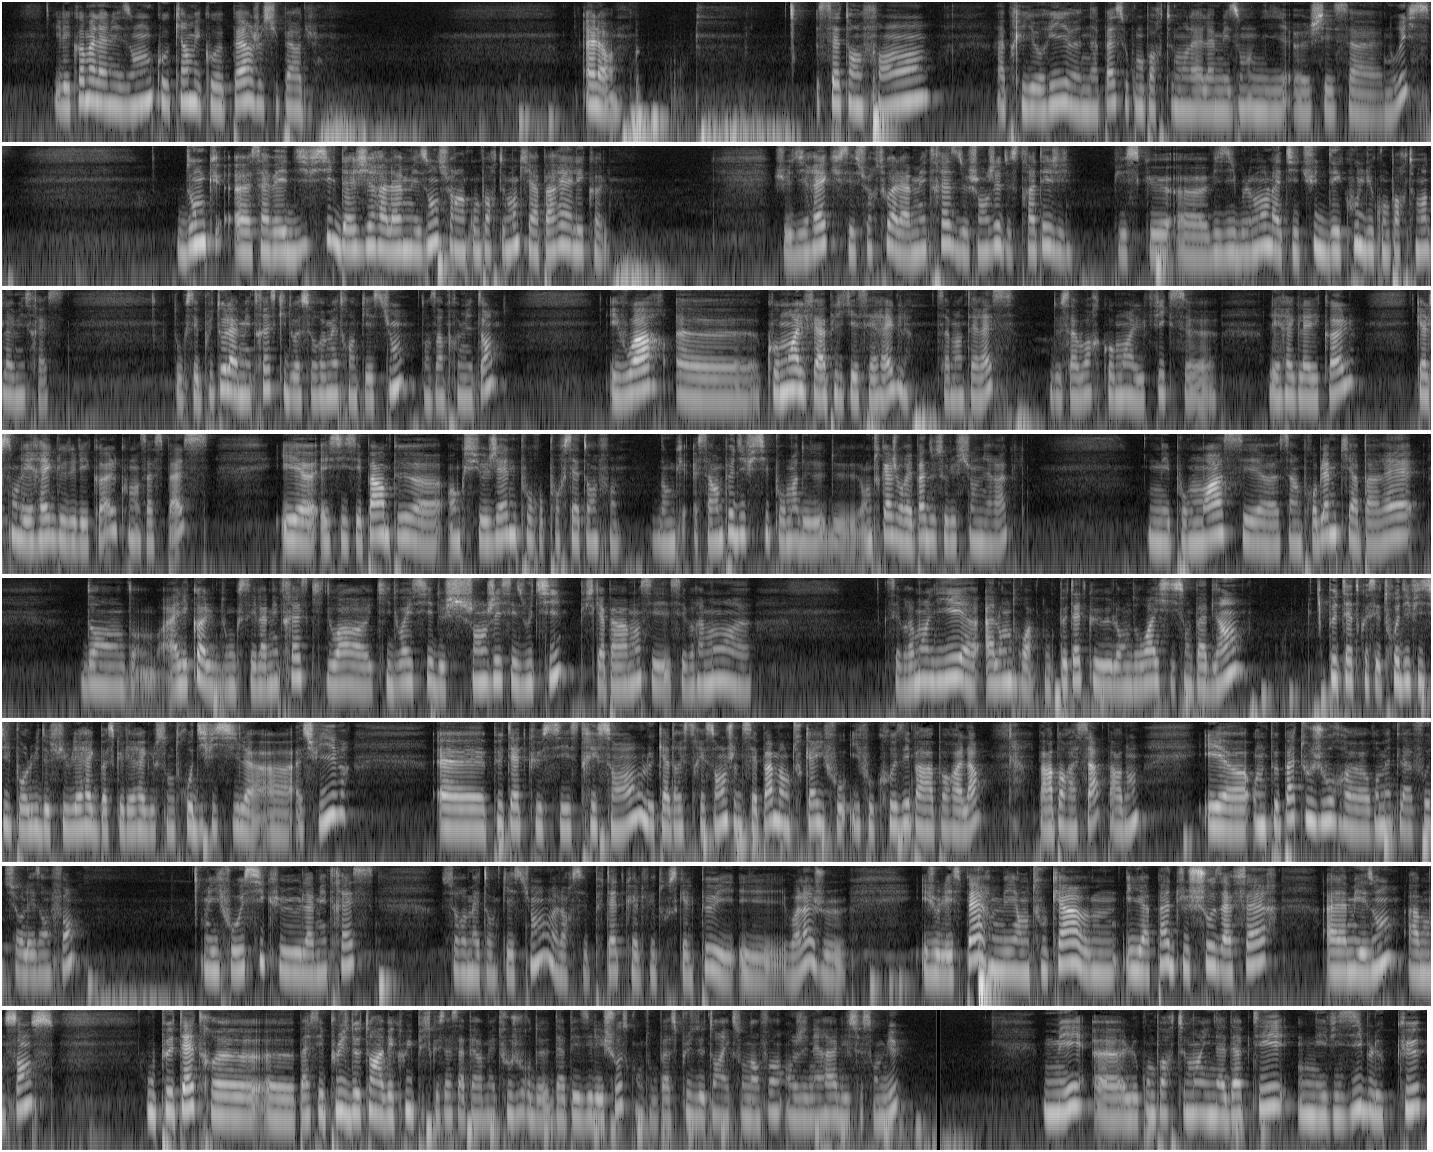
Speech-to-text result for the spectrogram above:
il est comme à la maison, qu'aucun mes coopère, je suis perdue. Alors, cet enfant, a priori, euh, n'a pas ce comportement-là à la maison ni euh, chez sa nourrice. Donc, euh, ça va être difficile d'agir à la maison sur un comportement qui apparaît à l'école. Je dirais que c'est surtout à la maîtresse de changer de stratégie, puisque visiblement l'attitude découle du comportement de la maîtresse. Donc c'est plutôt la maîtresse qui doit se remettre en question dans un premier temps et voir comment elle fait appliquer ses règles, ça m'intéresse de savoir comment elle fixe euh, les règles à l'école, quelles sont les règles de l'école, comment ça se passe. et, euh, et si c'est pas un peu anxiogène pour, pour cet enfant. Donc c'est un peu difficile pour moi de... En tout cas, j'aurais pas de solution miracle. Mais pour moi, c'est un problème qui apparaît à l'école. Donc c'est la maîtresse qui doit, qui doit essayer de changer ses outils, puisqu'apparemment c'est vraiment, euh, c'est vraiment lié à, l'endroit. Donc peut-être que l'endroit il s'y sent pas bien, peut-être que c'est trop difficile pour lui de suivre les règles parce que les règles sont trop difficiles à, suivre. Euh, peut-être que c'est stressant, le cadre est stressant, je ne sais pas, mais en tout cas il faut, il faut creuser par rapport à là, par rapport à ça, pardon. Et euh, on ne peut pas toujours remettre la faute sur les enfants, mais il faut aussi que la maîtresse se remette en question. Alors c'est peut-être qu'elle fait tout ce qu'elle peut et, voilà, je, et je l'espère, mais en tout cas, euh, il n'y a pas de choses à faire à la maison, à mon sens, ou peut-être euh, euh, passer plus de temps avec lui, puisque ça, ça permet toujours d'apaiser les choses. Quand on passe plus de temps avec son enfant, en général, il se sent mieux. Mais le comportement inadapté n'est visible que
